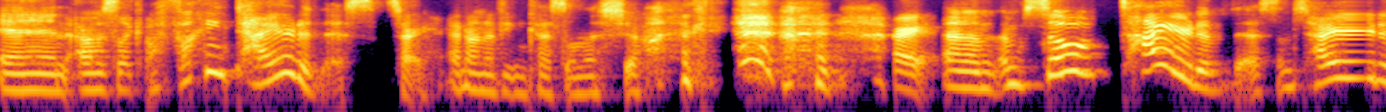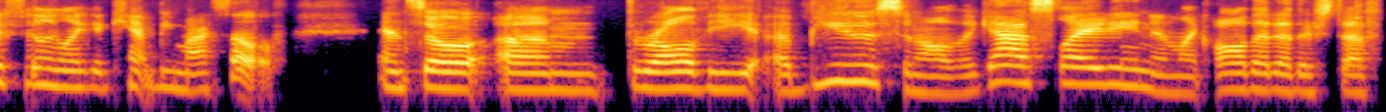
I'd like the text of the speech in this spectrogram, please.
And i was like i'm fucking tired of this. Sorry i don't know if you can cuss on this show. All right um, i'm so tired of this. I'm tired of feeling like i can't be myself. And so um, through all the abuse and all the gaslighting and like all that other stuff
